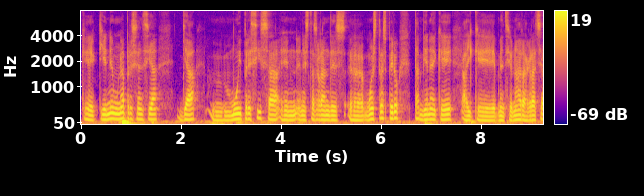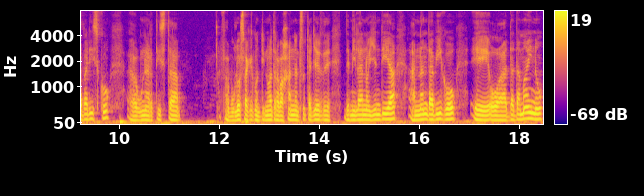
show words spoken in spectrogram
que tiene una presencia ya muy precisa en, estas grandes eh, muestras, pero también hay que, hay que mencionar a Gracia Barisco, una artista fabulosa que continúa trabajando en su taller de, de Milán hoy en día, a Nanda Vigo eh, o a Dada Maino,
